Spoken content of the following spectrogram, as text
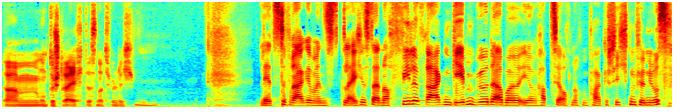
ähm, unterstreicht das natürlich. Mhm. Letzte Frage, wenn es gleich ist, da noch viele Fragen geben würde, aber ihr habt ja auch noch ein paar Geschichten für News,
